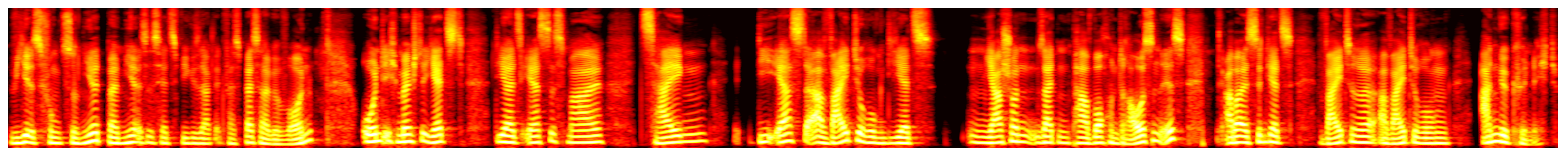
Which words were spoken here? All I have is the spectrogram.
wie es funktioniert. Bei mir ist es jetzt, wie gesagt, etwas besser geworden. Und ich möchte jetzt dir als erstes mal zeigen, die erste Erweiterung, die jetzt ja schon seit ein paar Wochen draußen ist, aber es sind jetzt weitere Erweiterungen angekündigt.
